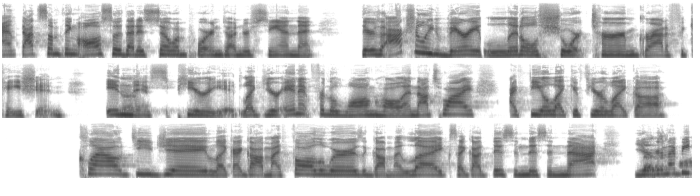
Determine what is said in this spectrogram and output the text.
And that's something also that is so important to understand that there's actually very little short term gratification in yeah. this period. Like, you're in it for the long haul. And that's why I feel like if you're like a clout DJ, like I got my followers, I got my likes, I got this and this and that, you're going to be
